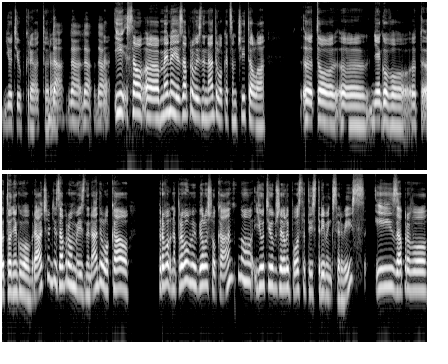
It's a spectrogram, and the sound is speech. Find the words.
YouTube kreatora. Da, da, da. da. I sa, mene je zapravo iznenadilo kad sam čitala E, to, e, njegovo, to njegovo obraćanje zapravo me iznenadilo kao Prvo, na prvo mi je bilo šokantno, YouTube želi postati streaming servis i zapravo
